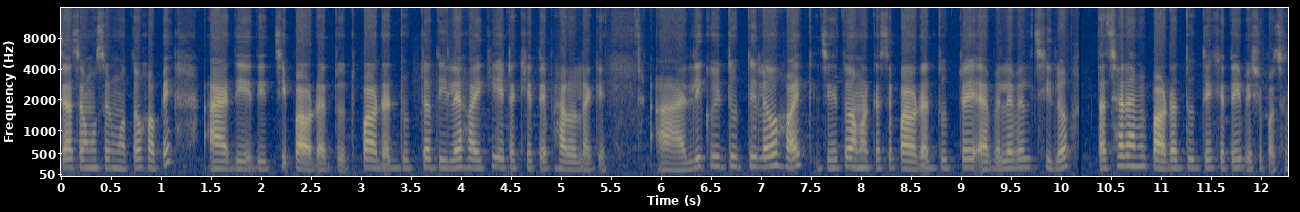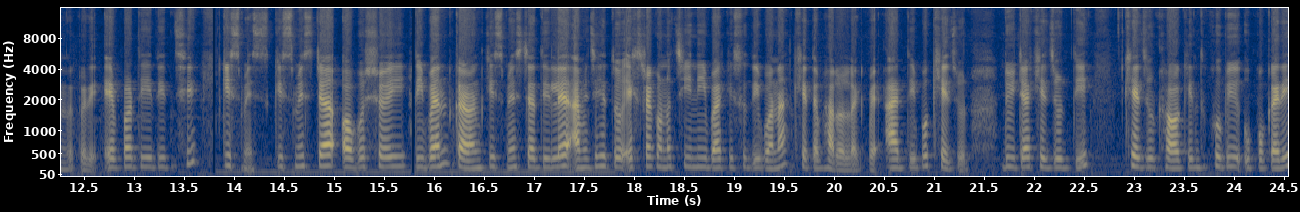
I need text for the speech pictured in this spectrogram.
চা চামচের মতো হবে। আর দিয়ে দিচ্ছি পাউডার দুধ। পাউডার দুধটা দিলে হয় কি, এটা খেতে ভালো লাগে। আর লিকুইড দুধ দিলেও হয়। যেহেতু আমার কাছে পাউডার দুধটাই অ্যাভেলেবেল ছিল তাছাড়া আমি পাউডার দুধ দিয়ে খেতেই বেশি পছন্দ করি। এরপর দিয়ে দিচ্ছি কিসমিস। কিসমিসটা অবশ্যই দিবেন, কারণ কিসমিসটা দিলে আমি যেহেতু এক্সট্রা কোনো চিনি বা কিছু দিব না, খেতে ভালো লাগবে। আর দিব খেজুর। দুইটা খেজুর দিই। খেজুর খাওয়া কিন্তু খুবই উপকারী।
